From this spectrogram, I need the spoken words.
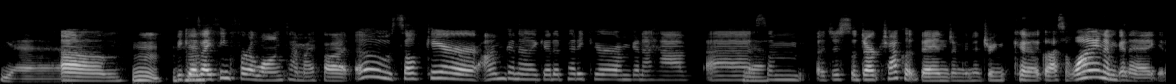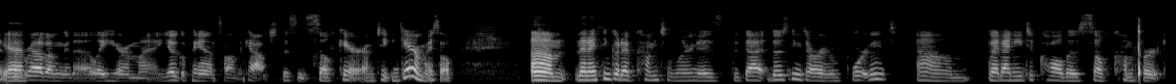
Yeah. Um, Mm, because. I think for a long time I thought, oh, self care. I'm gonna get a pedicure. I'm gonna have uh, Yeah. some uh, just a dark chocolate binge. I'm gonna drink a glass of wine. I'm gonna get a Yeah. foot rub. I'm gonna lay here in my yoga pants on the couch. This is self care. I'm taking care of myself. Um, and I think what I've come to learn is that, that those things are important, um, but I need to call those self comfort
